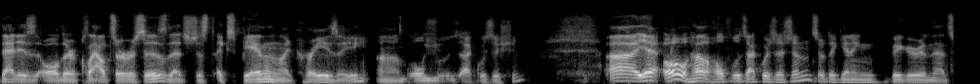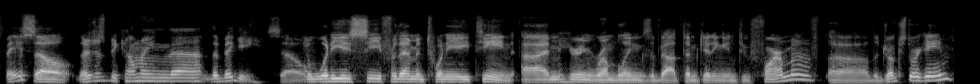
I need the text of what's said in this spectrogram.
that is all their cloud services that's just expanding like crazy. Um whole foods acquisition? Uh yeah. Oh hell whole foods acquisition so they're getting bigger in that space. So they're just becoming the the biggie. So and what do you see for them in 2018 i'm hearing rumblings about them getting into pharma uh the drugstore game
